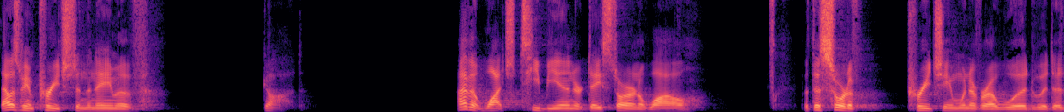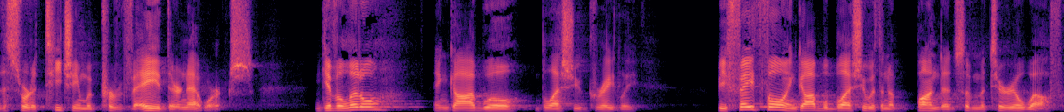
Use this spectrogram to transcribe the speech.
That was being preached in the name of God. I haven't watched TBN or Daystar in a while, but this sort of preaching whenever I would, would uh, this sort of teaching would pervade their networks. Give a little, and God will bless you greatly. Be faithful, and God will bless you with an abundance of material wealth.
